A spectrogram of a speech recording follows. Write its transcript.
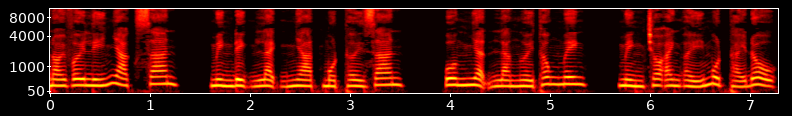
nói với Lý Nhạc San, mình định lạnh nhạt một thời gian, Uông nhận là người thông minh, mình cho anh ấy một thái độ,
